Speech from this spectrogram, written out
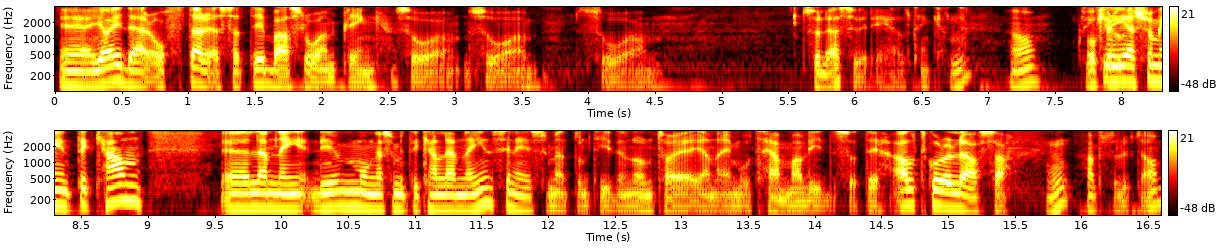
eh, jag är där oftare så att det är bara att slå en pling så, så, så, så löser vi det helt enkelt. Mm. Ja. Och för er som inte kan eh, lämna in, det är många som inte kan lämna in sina instrument om tiden de tar jag gärna emot hemma vid. Så att det, allt går att lösa. Mm. Absolut, ja.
